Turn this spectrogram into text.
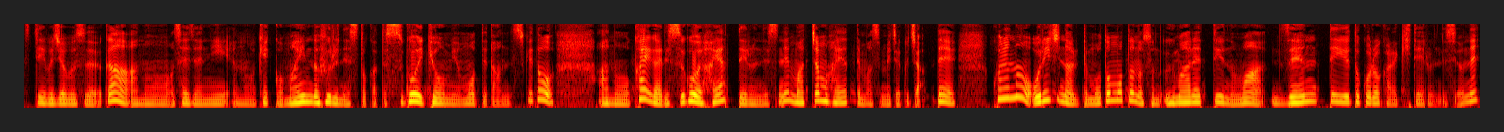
スティーブ・ジョブズが、あの、生前に、あの、結構マインドフルネスとかってすごい興味を持ってたんですけど、あの、海外ですごい流行ってるんですね。抹茶も流行ってます、めちゃくちゃ。で、これのオリジナルって元々のその生まれっていうのは、禅っていうところから来てるんですよね。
